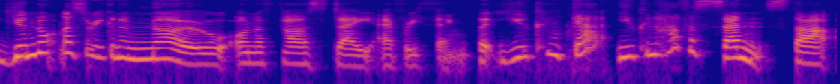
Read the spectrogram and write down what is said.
you're not necessarily going to know on a first date everything, but you can get you can have a sense that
